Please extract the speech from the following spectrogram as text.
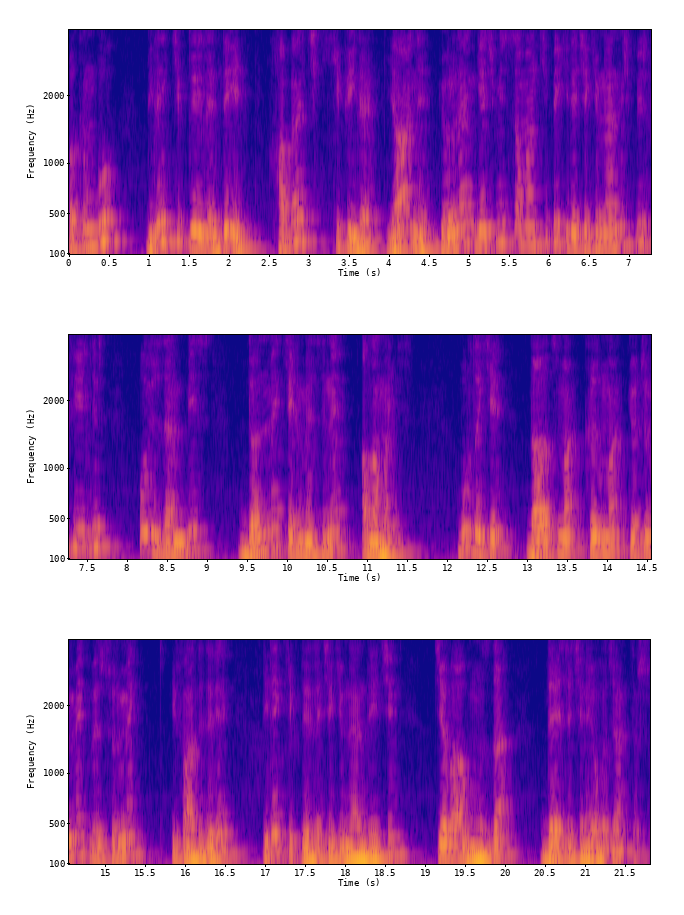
Bakın bu dilek kipleriyle değil haber kipiyle yani görülen geçmiş zaman kipek çekimlenmiş bir fiildir. O yüzden biz dönme kelimesini alamayız. Buradaki dağıtmak, kırmak, götürmek ve sürmek ifadeleri dilek kipleriyle çekimlendiği için cevabımız da D seçeneği olacaktır.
